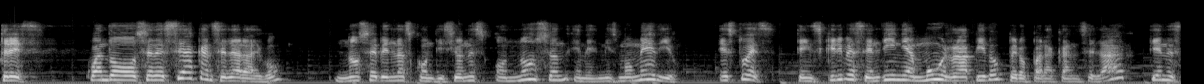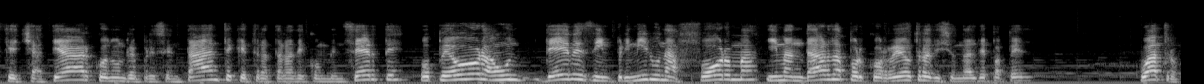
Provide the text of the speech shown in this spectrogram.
3. Cuando se desea cancelar algo, no se ven las condiciones o no son en el mismo medio. Esto es, te inscribes en línea muy rápido, pero para cancelar tienes que chatear con un representante que tratará de convencerte, o peor aún, debes de imprimir una forma y mandarla por correo tradicional de papel. 4.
